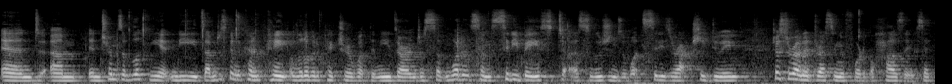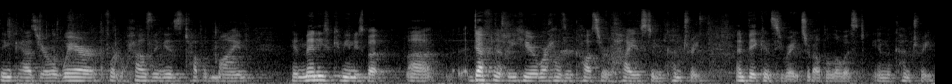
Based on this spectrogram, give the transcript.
and um, in terms of looking at needs, I'm just going to kind of paint a little bit of picture of what the needs are and just some, what are some city-based uh, solutions and what cities are actually doing just around addressing affordable housing. Because I think, as you're aware, affordable housing is top of mind in many communities, but uh, definitely here where housing costs are the highest in the country and vacancy rates are about the lowest in the country.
